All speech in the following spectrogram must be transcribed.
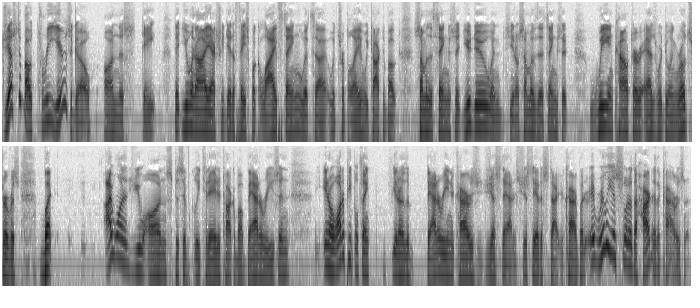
just about three years ago on this date that you and I actually did a Facebook Live thing with uh, with AAA, and we talked about some of the things that you do, and you know some of the things that we encounter as we're doing road service. But I wanted you on specifically today to talk about batteries. And, you know, a lot of people think, you know, the battery in your car is just that. It's just there to start your car. But it really is sort of the heart of the car, isn't it?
